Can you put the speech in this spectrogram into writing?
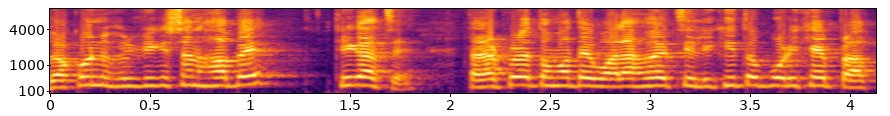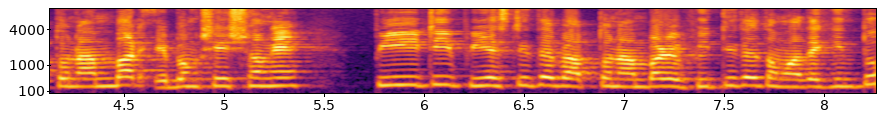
ডকুমেন্ট ভেরিফিকেশন হবে, ঠিক আছে? তারপরে তোমাদের বলা হয়েছে লিখিত পরীক্ষায় প্রাপ্ত নাম্বার এবং সেই সঙ্গে পিইটি পিএসটিতে প্রাপ্ত নাম্বারের ভিত্তিতে তোমাদের কিন্তু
